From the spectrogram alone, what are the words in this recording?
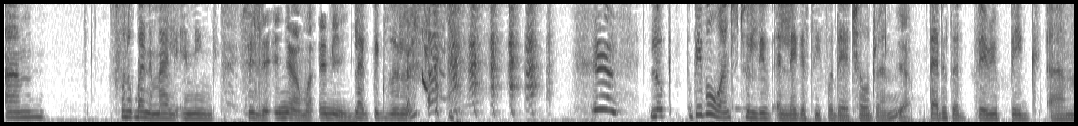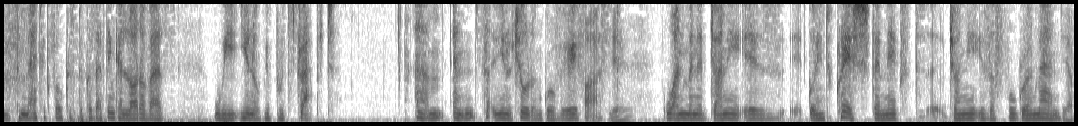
Um, sifuna ukuba nemali eningi Sidle inyama eningi. like Big Zulu. Yes. Look, people want to leave a legacy for their children. Yeah. That is a very big um, thematic focus because I think a lot of us, we, you know, we bootstrapped. Um, and, you know, children grow very fast. Yeah. One minute Johnny is going to crash, the next uh, Johnny is a full grown man. Yep.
